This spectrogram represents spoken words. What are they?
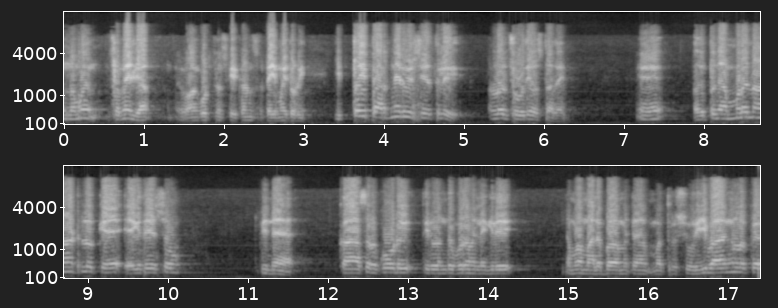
ഒന്നാമത് സമയമില്ല. വാങ്ങിക്കൊടുത്ത് കേൾക്കാൻ ടൈമായി തുടങ്ങി. ഇപ്പൊ ഈ പറഞ്ഞൊരു വിഷയത്തിൽ ഉള്ള ഒരു ചോദ്യം അവസ്ഥ അതെ അതിപ്പോ നമ്മളെ നാട്ടിലൊക്കെ ഏകദേശം പിന്നെ കാസർഗോഡ് തിരുവനന്തപുരം അല്ലെങ്കിൽ നമ്മുടെ മലബാർ മറ്റേ തൃശ്ശൂർ ഈ ഭാഗങ്ങളിലൊക്കെ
